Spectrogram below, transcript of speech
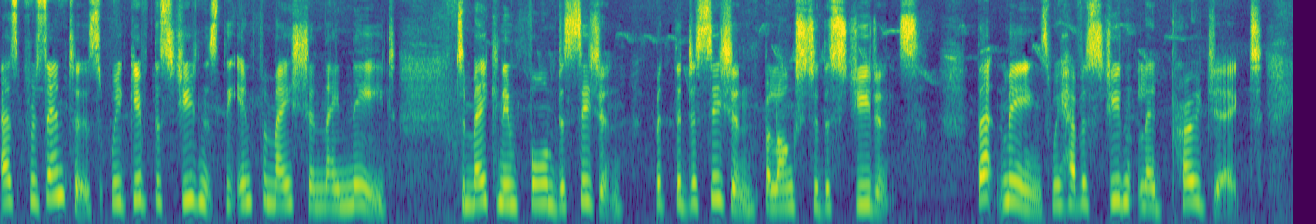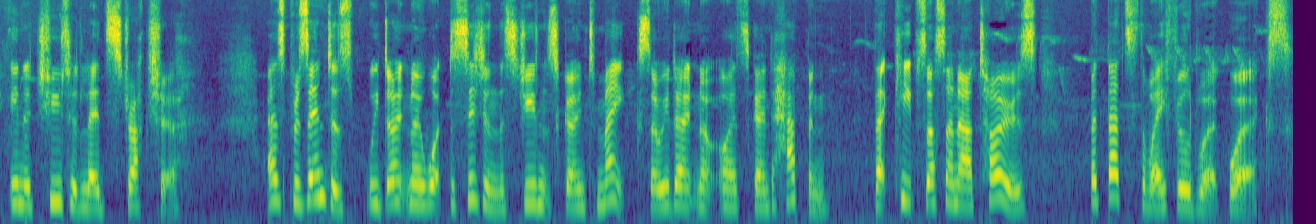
As presenters, we give the students the information they need to make an informed decision, but the decision belongs to the students. That means we have a student-led project in a tutor-led structure. As presenters, we don't know what decision the student's going to make, so we don't know what's going to happen. That keeps us on our toes, but that's the way fieldwork works.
